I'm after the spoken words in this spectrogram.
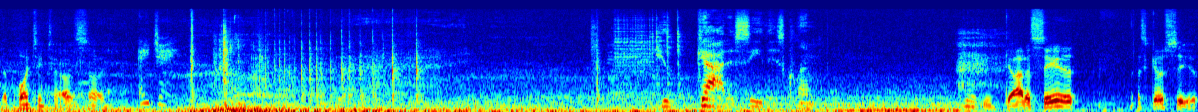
They're pointing to outside. AJ! You gotta see this, Clem. You gotta see it. Let's go see it.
